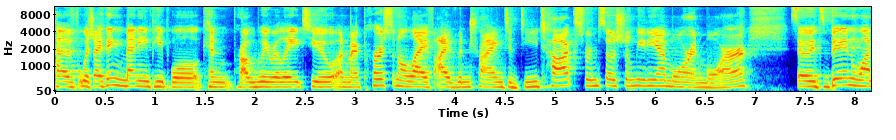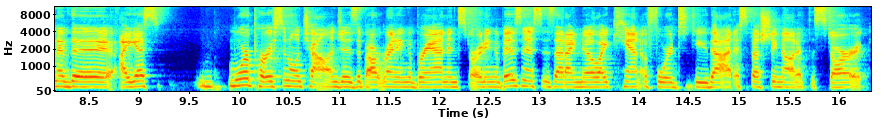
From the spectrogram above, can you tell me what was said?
have, which I think many people can probably relate to on my personal life, I've been trying to detox from social media more and more. So it's been one of the, I guess, more personal challenges about running a brand and starting a business is that I know I can't afford to do that, especially not at the start.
